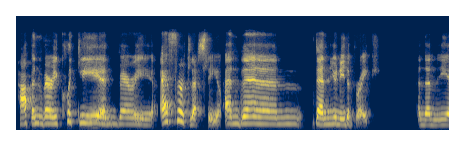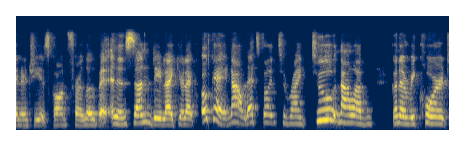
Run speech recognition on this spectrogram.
happen very quickly and very effortlessly and then then you need a break and then the energy is gone for a little bit. And then suddenly like you're like okay now let's go into round two. Now i'm to record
